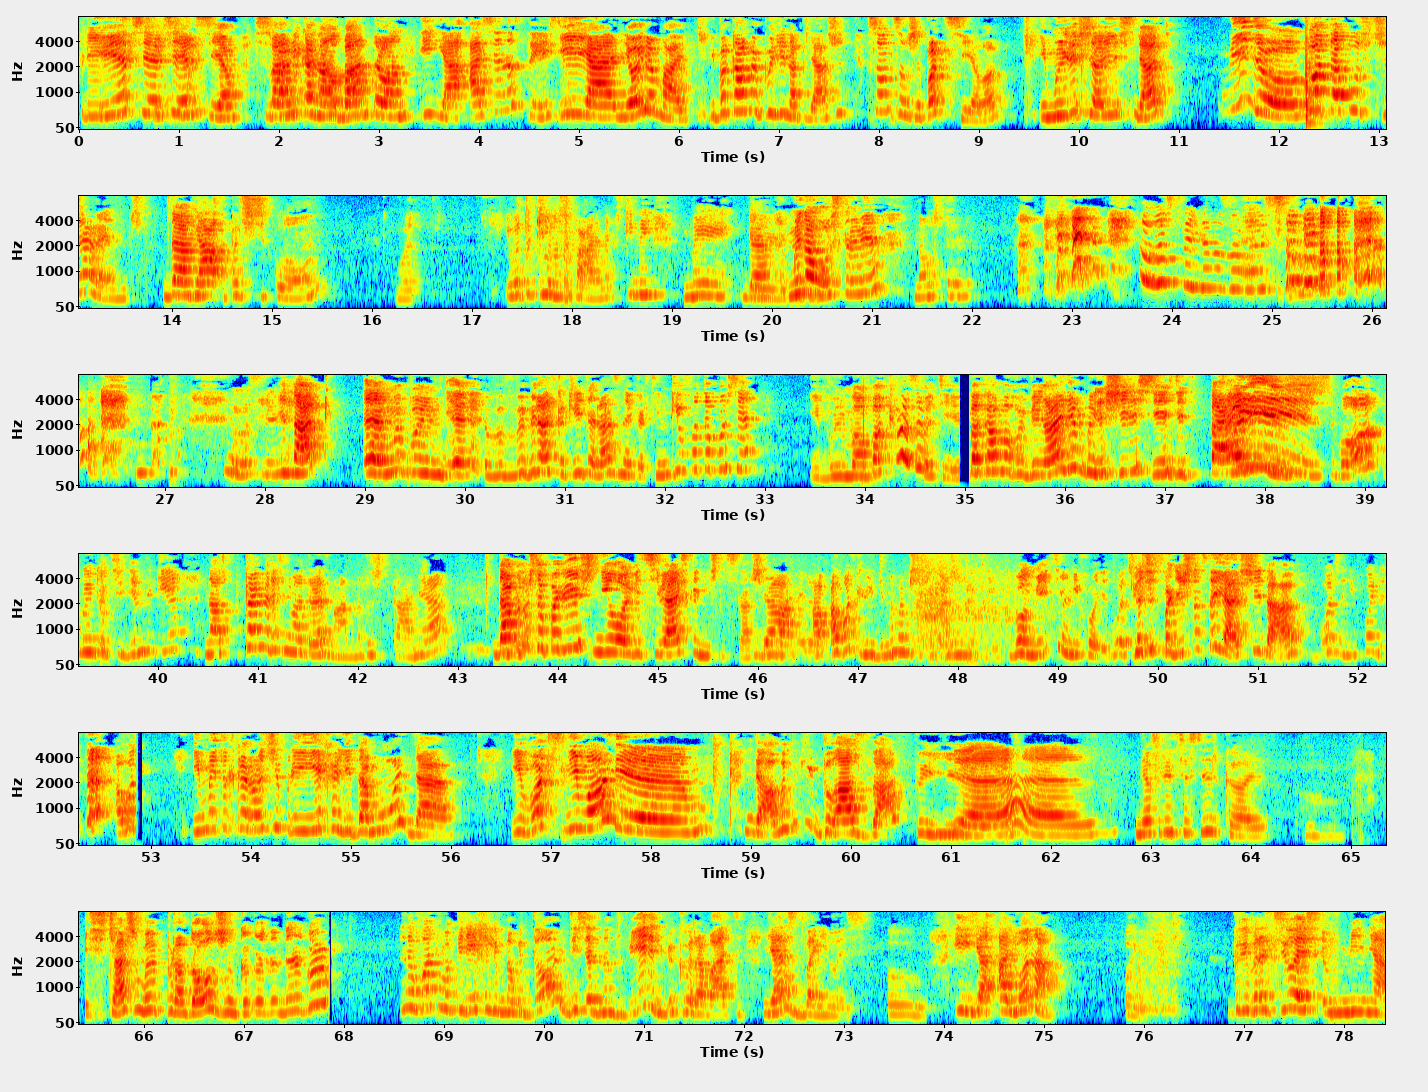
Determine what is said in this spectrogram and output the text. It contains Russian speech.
Привет всем, всем, всем! С вами канал Бантон. И я, Ася Анастасия. И я, Лёля Май. И пока мы были на пляже, солнце уже подсело. И мы решили снять видео. Фотобус челлендж. Да. Я почти клоун. Вот. И вот такие у нас пальмочки. Мы, мы, Да. э, Мы на острове. на острове. На острове называется. На острове. Итак, э, мы будем э, в- выбирать какие-то разные картинки в фотобусе. И будем вам показывать их. Пока мы выбирали, мы решили съездить в Париж. Вот, мы тут сидим такие. Нас камера снимает размазано, потому что камера. Да, потому что Париж не ловит связь, конечно, с нашей Да. камерой. А, а вот люди, мы вам сейчас покажем людей. Вон, видите, они ходят. Вот, Значит, видите? Париж настоящий, да. Вот они ходят. А вот И мы тут, короче, приехали домой, да. И вот снимаем. Да, мы такие глазастые. Да. Я принцесса сверкает. И сейчас мы продолжим какой-то другой. Ну вот мы переехали в новый дом, здесь одна дверь и две кровати. Я раздвоилась. И я, Алена, ой, превратилась в меня.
